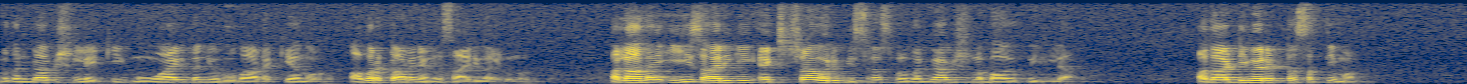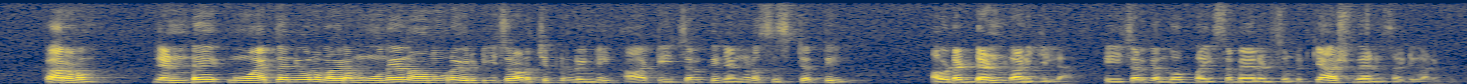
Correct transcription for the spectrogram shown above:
മൃദംഗാവിഷനിലേക്ക് മൂവായിരത്തി അഞ്ഞൂറ് രൂപ അടയ്ക്കുക എന്നുള്ളൂ. അവർക്കാണ് ഞങ്ങൾ സാരി നൽകുന്നത്. അല്ലാതെ ഈ സാരിക്ക് എക്സ്ട്രാ ഒരു ബിസിനസ് മൃദംഗാവിഷന്റെ ഭാഗത്ത് ഇല്ല. അത് അടിവരട്ട സത്യമാണ്. കാരണം രണ്ട് മൂവായിരത്തി അഞ്ഞൂറിന് പകരം മൂന്നേ നാനൂറ് ഒരു ടീച്ചർ അടച്ചിട്ടുണ്ടെങ്കിൽ ആ ടീച്ചർക്ക് ഞങ്ങളുടെ സിസ്റ്റത്തിൽ അവിടെ ഡൺ കാണിക്കില്ല. ടീച്ചർക്ക് എന്തോ പൈസ ബാലൻസ് ഉണ്ട്. ക്യാഷ് ബാലൻസ് ആയിട്ട് കാണിക്കും.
